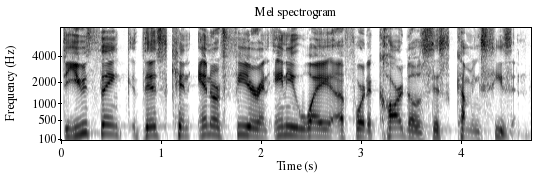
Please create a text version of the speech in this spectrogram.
do you think this can interfere in any way uh, for the Cardinals this coming season?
